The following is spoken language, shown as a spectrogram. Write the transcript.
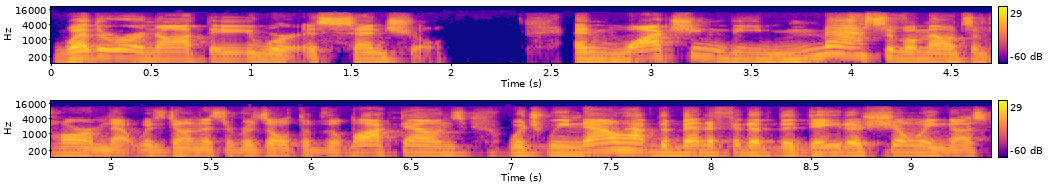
whether or not they were essential and watching the massive amounts of harm that was done as a result of the lockdowns, which we now have the benefit of the data showing us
